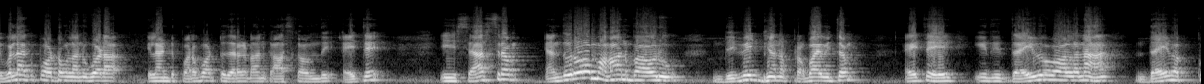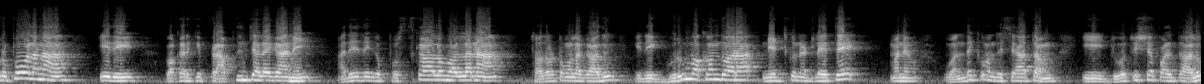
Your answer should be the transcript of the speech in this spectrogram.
ఇవ్వలేకపోవటం వలన కూడా ఇలాంటి పొరపాటు జరగడానికి ఆస్కారం ఉంది. అయితే ఈ శాస్త్రం ఎందరో మహానుభావులు దివ్యజ్ఞాన ప్రభావితం. అయితే ఇది దైవ వలన దైవ కృప వలన ఇది ఒకరికి ప్రాప్తించలే కానీ అదేవిధంగా పుస్తకాల వలన చదవటం వల్ల కాదు. ఇది గురుముఖం ద్వారా నేర్చుకున్నట్లయితే మనం వందకి వంద శాతం ఈ జ్యోతిష ఫలితాలు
